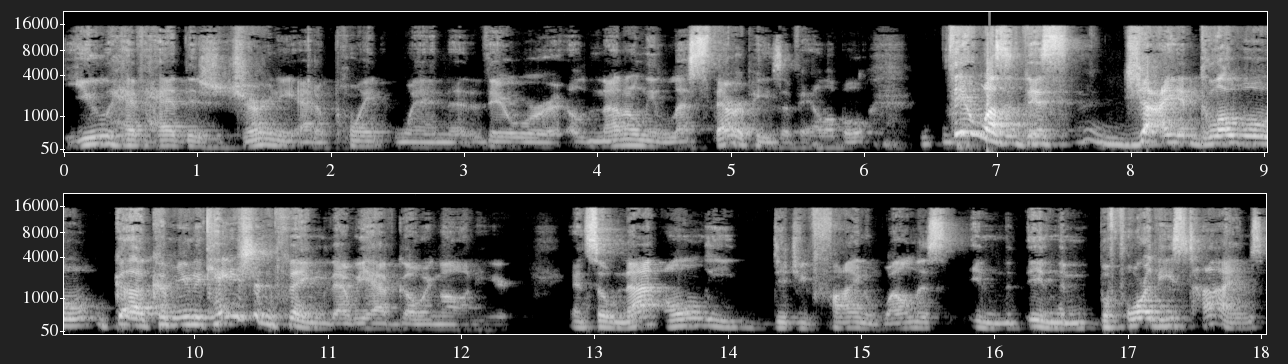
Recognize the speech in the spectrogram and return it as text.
you have had this journey at a point when there were not only less therapies available, there wasn't this giant global uh, communication thing that we have going on here. And so not only did you find wellness in in the before these times,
